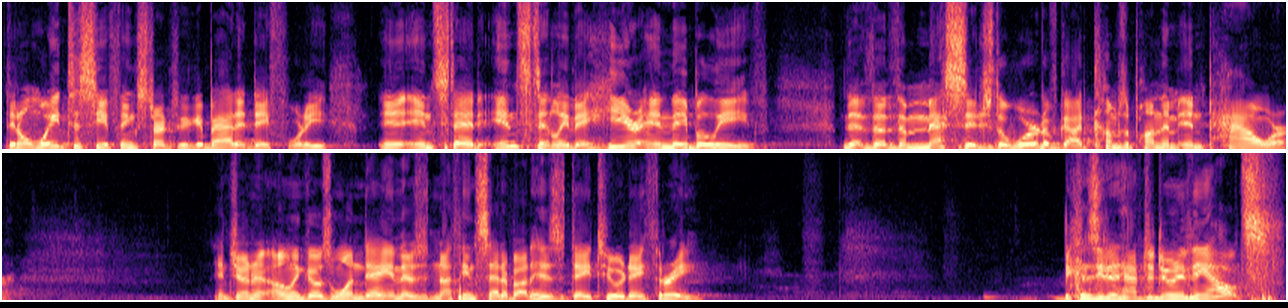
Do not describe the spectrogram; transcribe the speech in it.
They don't wait to see if things start to get bad at day 40. Instead, instantly, they hear and they believe. The, the, the message, the word of God comes upon them in power. And Jonah only goes one day, and there's nothing said about his day two or day three because he didn't have to do anything else.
